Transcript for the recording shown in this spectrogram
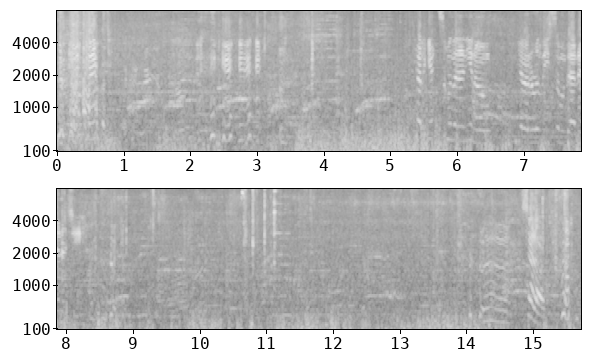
Gotta get some of that, you know, gotta release some of that energy. Shut up.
